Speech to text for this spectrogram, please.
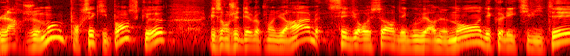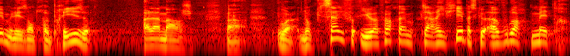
largement pour ceux qui pensent que les enjeux de développement durable, c'est du ressort des gouvernements, des collectivités, mais les entreprises à la marge. voilà. Donc ça, il, va falloir quand même clarifier parce qu'à vouloir mettre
